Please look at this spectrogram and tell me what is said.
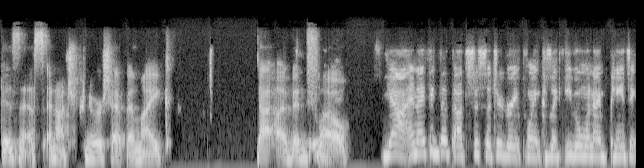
business and entrepreneurship and like that ebb and flow. Yeah, and I think that that's just such a great point because like even when I'm painting,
